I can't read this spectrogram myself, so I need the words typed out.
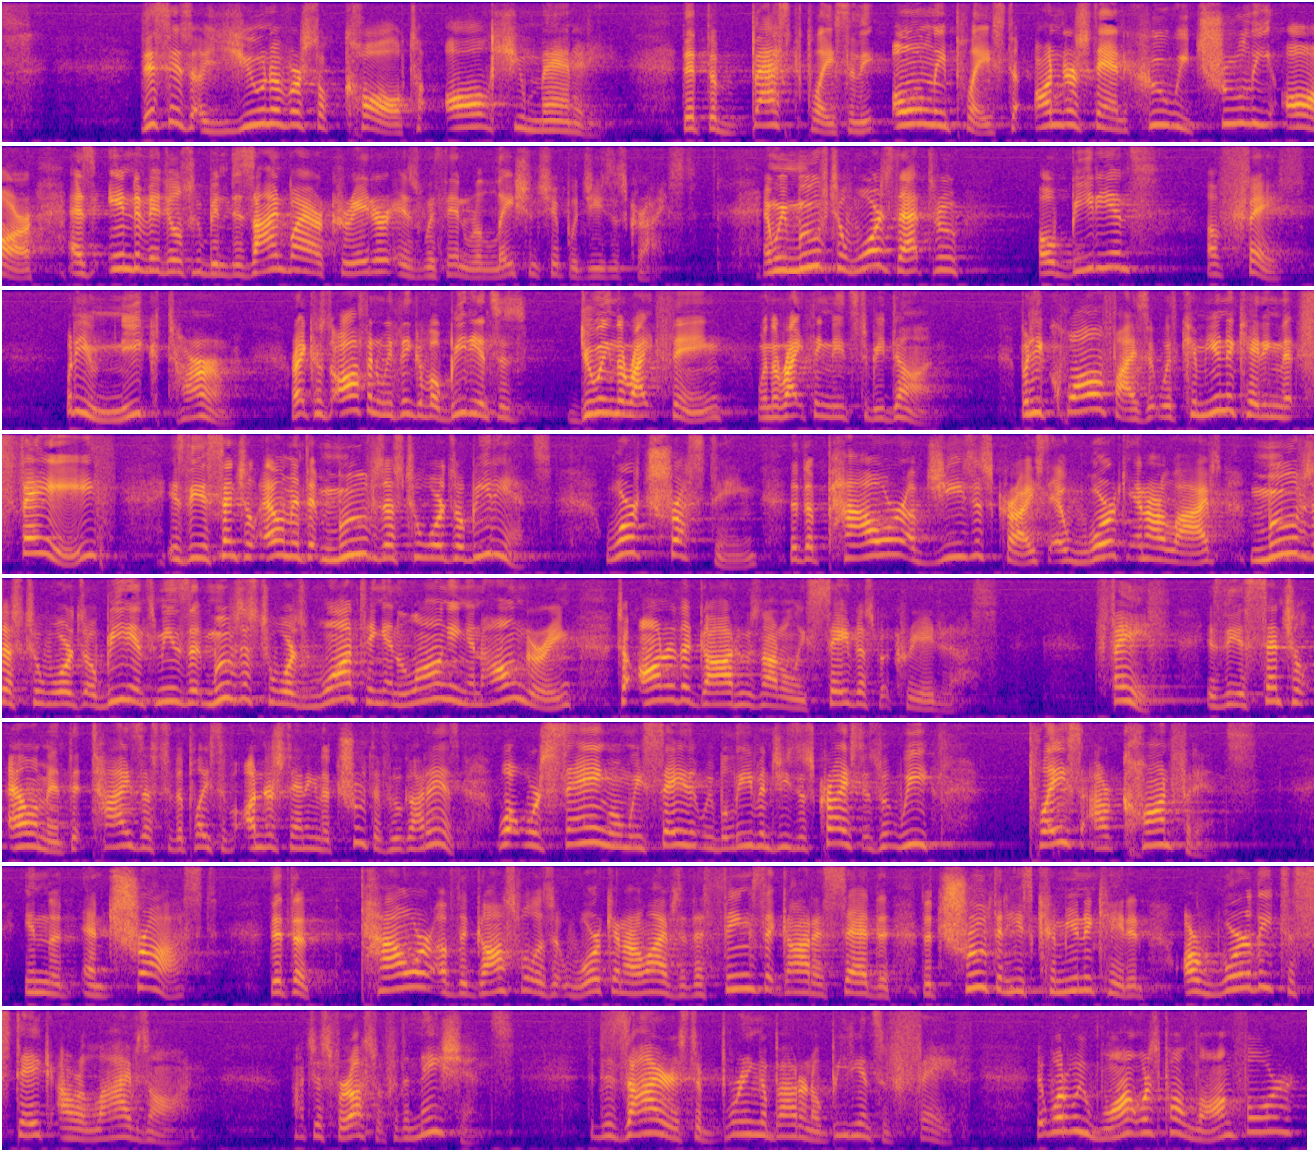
This is a universal call to all humanity that the best place and the only place to understand who we truly are as individuals who've been designed by our Creator is within relationship with Jesus Christ. And we move towards that through obedience of faith. What a unique term, right? Because often we think of obedience as doing the right thing when the right thing needs to be done. But he qualifies it with communicating that faith is the essential element that moves us towards obedience. We're trusting that the power of Jesus Christ at work in our lives moves us towards obedience, means that moves us towards wanting and longing and hungering to honor the God who's not only saved us but created us. Faith is the essential element that ties us to the place of understanding the truth of who God is. What we're saying when we say that we believe in Jesus Christ is that we place our confidence in the, and trust that the power of the gospel is at work in our lives, that the things that God has said, the, the truth that He's communicated, are worthy to stake our lives on. Not just for us, but for the nations. The desire is to bring about an obedience of faith. That what do we want? What does Paul long for?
